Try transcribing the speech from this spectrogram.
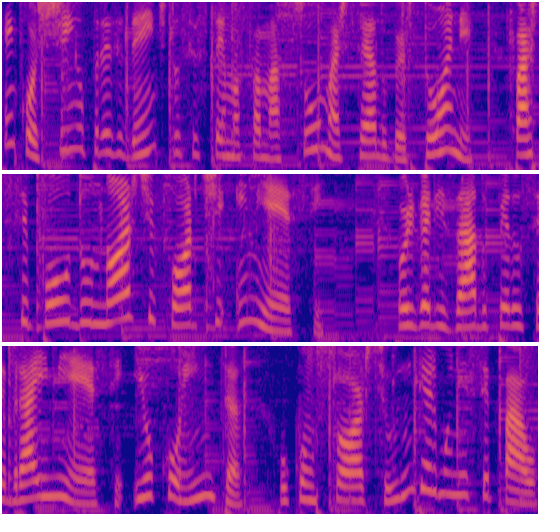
Em Coxinho, o presidente do Sistema FamaSul, Marcelo Bertoni, participou do Norte Forte MS. Organizado pelo Sebrae MS e o COINTA, o Consórcio Intermunicipal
